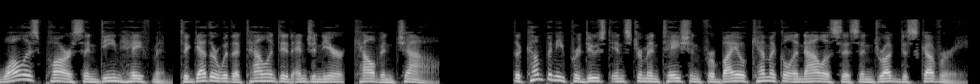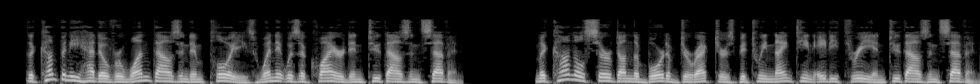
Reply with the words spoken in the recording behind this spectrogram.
Wallace Parce and Dean Hafeman together with a talented engineer, Calvin Chow. The company produced instrumentation for biochemical analysis and drug discovery. The company had over 1,000 employees when it was acquired in 2007. McConnell served on the board of directors between 1983 and 2007.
